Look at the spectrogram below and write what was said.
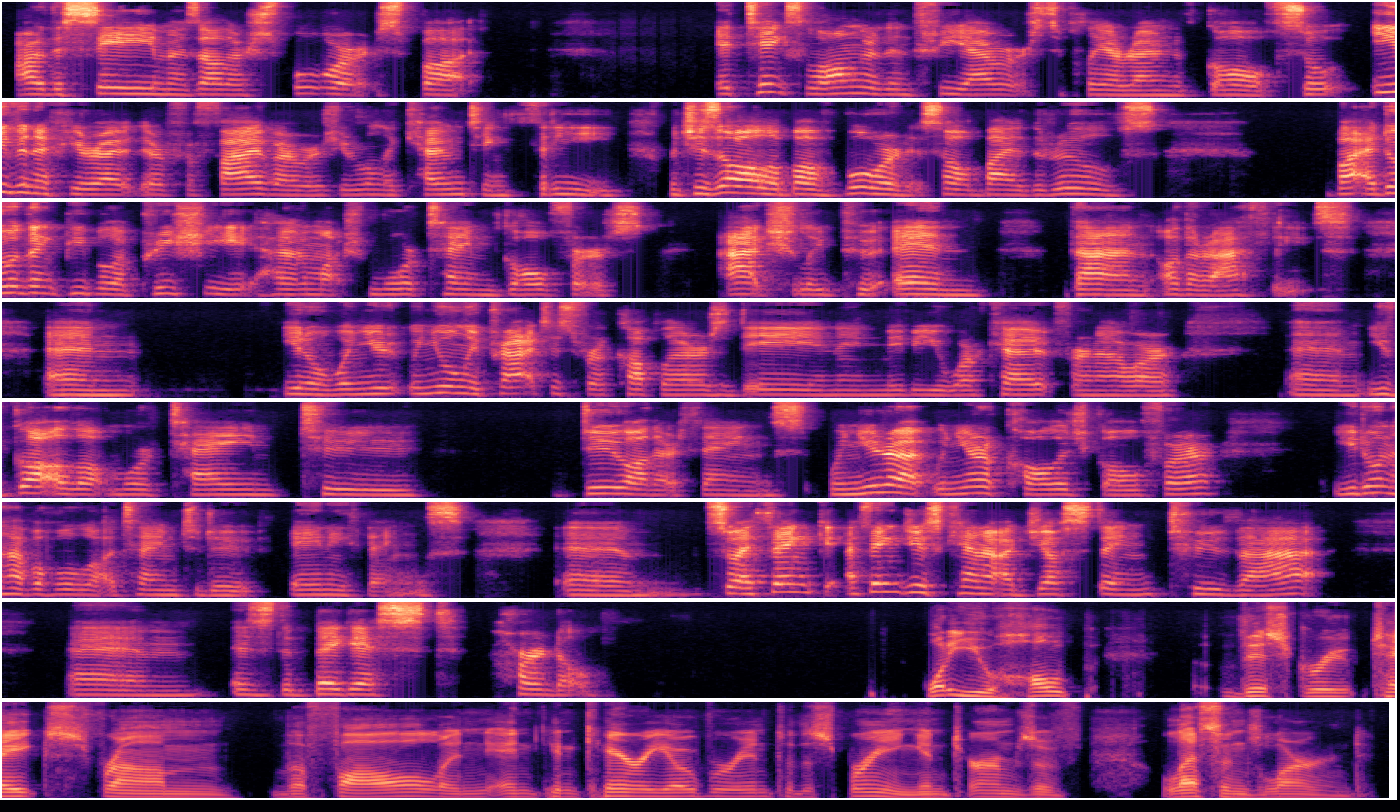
are the same as other sports, but it takes longer than three hours to play a round of golf. So even if you're out there for five hours, you're only counting three, which is all above board. It's all by the rules but I don't think people appreciate how much more time golfers actually put in than other athletes. And you know, when you when you only practice for a couple hours a day and then maybe you work out for an hour, um, you've got a lot more time to do other things. When you're a when you're a college golfer, you don't have a whole lot of time to do any things. Um, so I think I think just kind of adjusting to that um, is the biggest hurdle. What do you hope this group takes from the fall and, and can carry over into the spring in terms of lessons learned?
